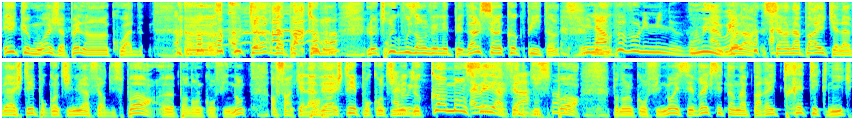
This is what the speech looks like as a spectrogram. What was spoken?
et que moi j'appelle un quad. Un scooter d'appartement. Le truc, vous enlevez les pédales, c'est un cockpit. hein. Il est Donc, un peu volumineux. oui, Ah oui? voilà, c'est un appareil qu'elle avait acheté pour continuer à faire du sport euh, pendant le confinement. Enfin, qu'elle avait acheté pour continuer Ah oui. de commencer Ah oui, à faire ça. du sport pendant le confinement. Et c'est vrai que c'est un appareil très technique.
